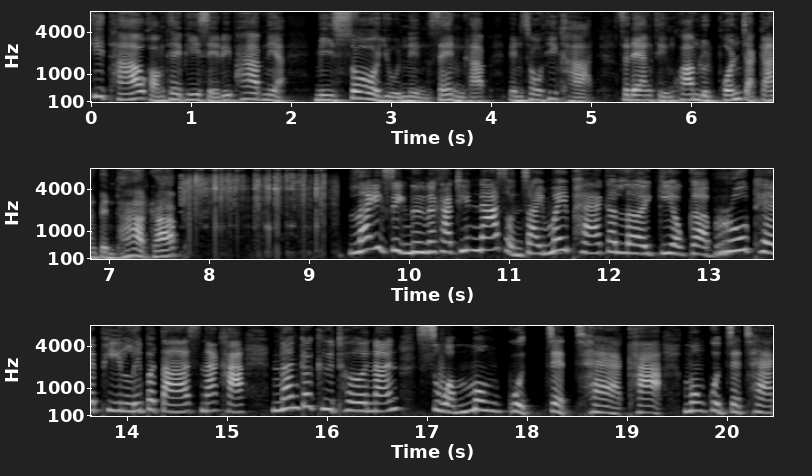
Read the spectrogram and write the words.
ที่เท้าของเทพีเสรีภาพเนี่ยมีโซ่อยู่หนึ่งเส้นครับ เป็นโซ่ที่ขาด แสดงถึงความหลุดพ้นจากการเป็นทาสครับ และอีกสิ่งหนึ่งนะคะที่น่าสนใจไม่แพ้กันเลยเกี่ยวกับรูปเทพีลิปตัสนะคะ นั่นก็คือเธอนั้นสวมมงกุฎเจ็ดแฉกค่ะ มงกุฎเจ็ดแฉก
